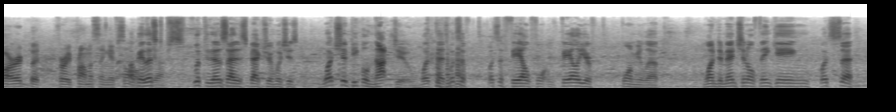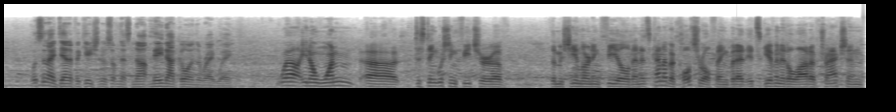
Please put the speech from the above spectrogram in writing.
hard but very promising if solved. Okay, let's yeah. flip to the other side of the spectrum, which is what should people not do? What, that's, what's a what's a fail for, failure formula? One-dimensional thinking. What's uh, what's an identification of something that's not may not go in the right way? Well, you know, one uh, distinguishing feature of the machine learning field, and it's kind of a cultural thing, but it's given it a lot of traction,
